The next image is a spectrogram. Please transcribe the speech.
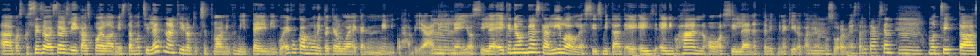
ää, koska se, se, olisi, se olisi liikaa spoilaamista, mutta silleen, että nämä kirjoitukset vaan, niin kuin, niitä ei, niin kuin, ei kukaan muu niitä lue, eikä ne, niin kuin häviää, mm. ne, ne ei ole silleen, eikä ne ole myöskään Lilalle siis mitään, että ei, ei, ei niin hän ole silleen, että nyt minä kirjoitan mm. jonkun suuren mm. mutta sitten taas,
